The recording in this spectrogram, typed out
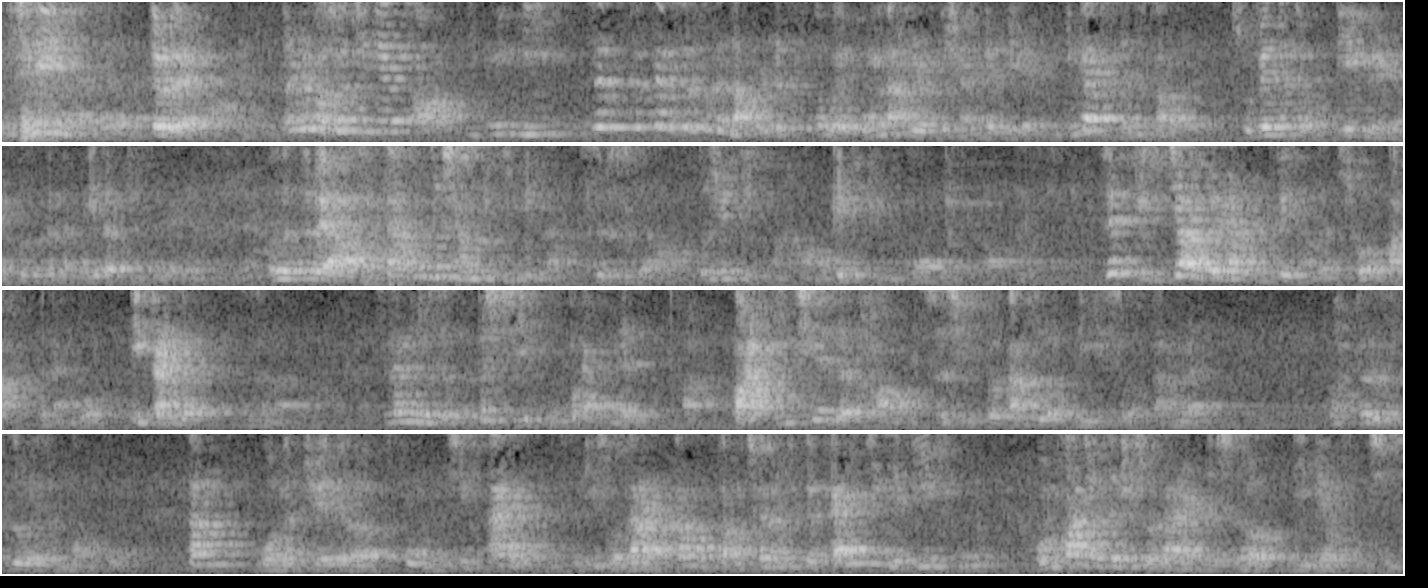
气死了，对不对？那如果说今天啊，你你你这这这这是个恼人的思维，我们哪个人不喜欢跟别人比？应该很少人，除非那种边缘人或者根本没得比的人。对不对啊？他大部分都想比一比了，是不是啊？都去比嘛，好，给你比摸比哦。所以比较会让人非常的挫败，不难过。第三个是什么？第三个就是不惜福，不感恩啊，把一切的好事情都当做理所当然。哇，这个思维很恐怖。当我们觉得父母亲爱我们是理所当然，当我们早上穿了一个干净的衣服，我们发觉是理所当然的时候，你没有福气。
